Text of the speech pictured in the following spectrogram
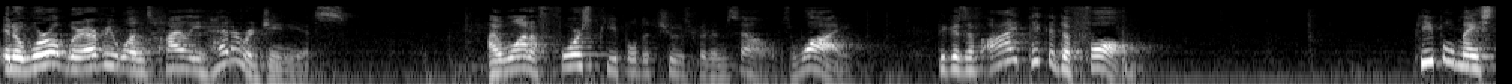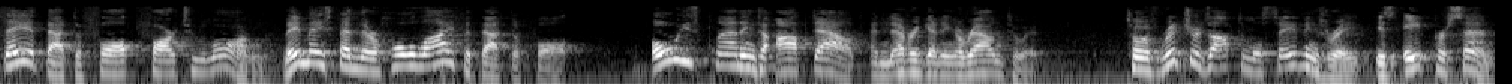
In a world where everyone's highly heterogeneous, I want to force people to choose for themselves. Why? Because if I pick a default people may stay at that default far too long. They may spend their whole life at that default, always planning to opt out and never getting around to it. So if Richard's optimal savings rate is 8%,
